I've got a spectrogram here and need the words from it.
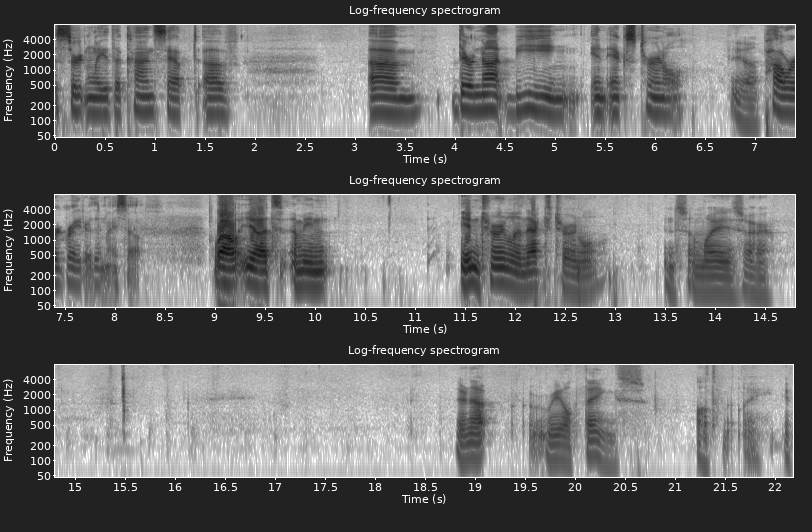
certainly the concept of um, there not being an external yeah. power greater than myself. Well, yeah, it's, I mean, internal and external in some ways are, they're not real things ultimately. If,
